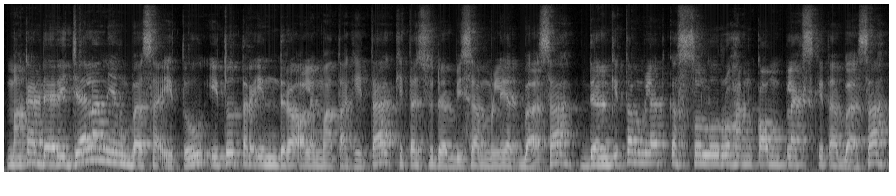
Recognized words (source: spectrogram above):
Maka dari jalan yang basah itu, itu terindra oleh mata kita, kita sudah bisa melihat basah, dan kita melihat keseluruhan kompleks kita basah,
